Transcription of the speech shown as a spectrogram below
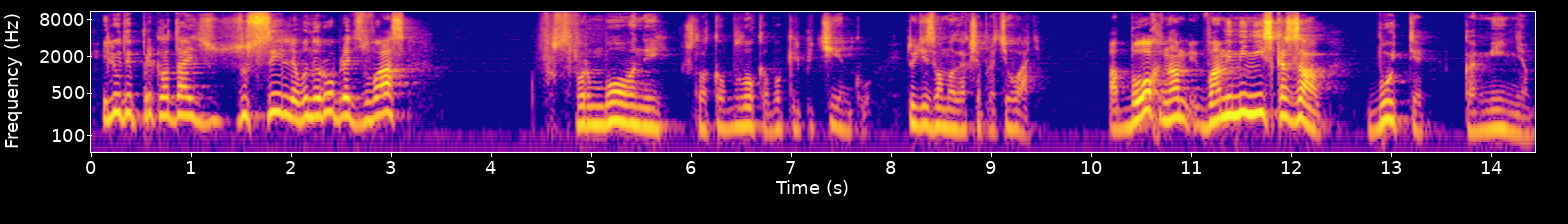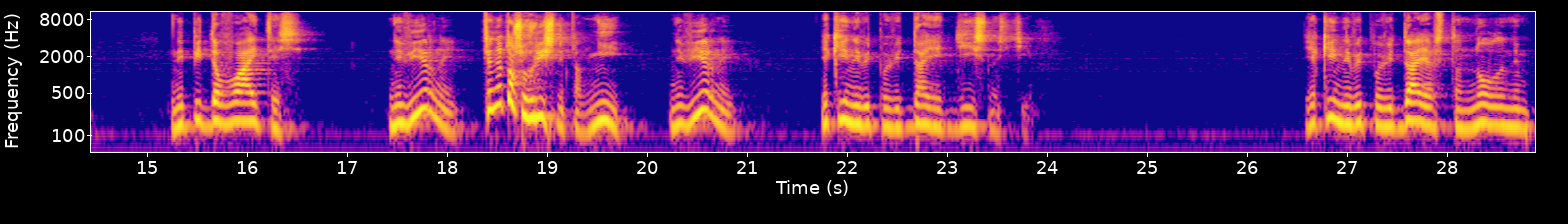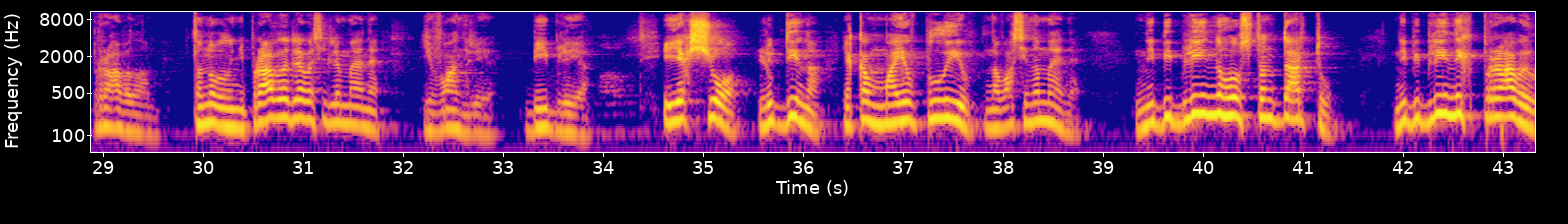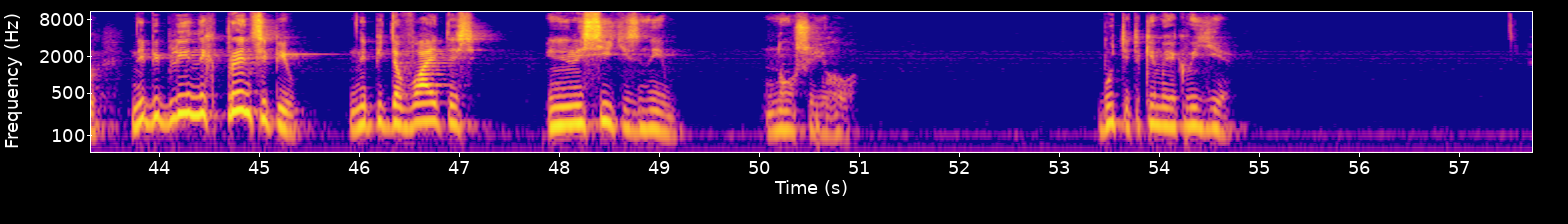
І люди прикладають зусилля, вони роблять з вас сформований шлакоблок або кирпичинку. Тоді з вами легше працювати. А Бог нам, вам і мені сказав: будьте камінням, не піддавайтесь. Невірний. Це не то, що грішник там, ні. Невірний, який не відповідає дійсності. який не відповідає встановленим правилам. Встановлені правила для вас і для мене Євангеліє, Біблія. І якщо людина, яка має вплив на вас і на мене, не біблійного стандарту, не біблійних правил, не біблійних принципів, не піддавайтесь і не несіть із ним ношу його. Будьте такими, як ви є.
